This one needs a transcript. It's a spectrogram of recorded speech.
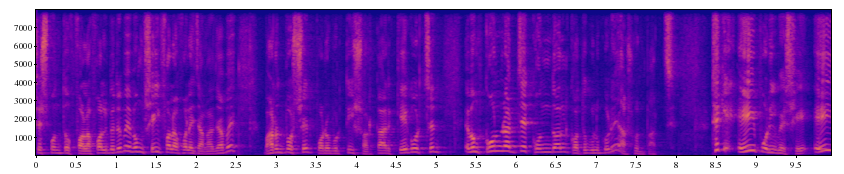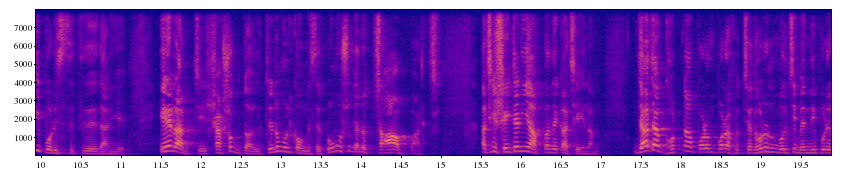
শেষ পর্যন্ত ফলাফল বেরোবে এবং সেই ফলাফলে জানা যাবে ভারতবর্ষের পরবর্তী সরকার কে করছেন এবং কোন রাজ্যে কোন দল কতগুলো করে আসন পাচ্ছে। ঠিক এই পরিবেশে, এই পরিস্থিতিতে দাঁড়িয়ে এ রাজ্যে শাসক দল তৃণমূল কংগ্রেসের ক্রমশ যেন চাপ বাড়ছে। আজকে সেইটা নিয়ে আপনাদের কাছে এলাম। যা যা ঘটনা পরম্পরা হচ্ছে, ধরুন বলছি মেদিনীপুরে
